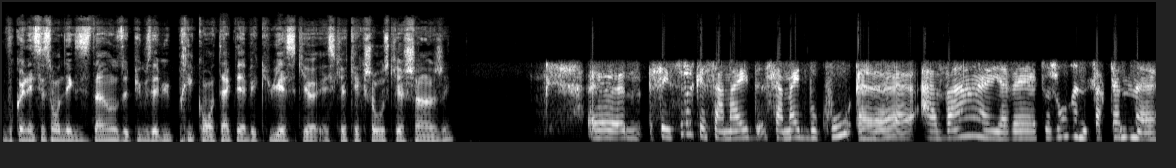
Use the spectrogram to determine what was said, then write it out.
vous connaissez son existence, depuis que vous avez pris contact avec lui, est-ce qu'il y, est-ce qu'il y a quelque chose qui a changé? Euh, c'est sûr que ça m'aide, ça m'aide beaucoup. Euh, avant, il y avait toujours une certaine euh,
